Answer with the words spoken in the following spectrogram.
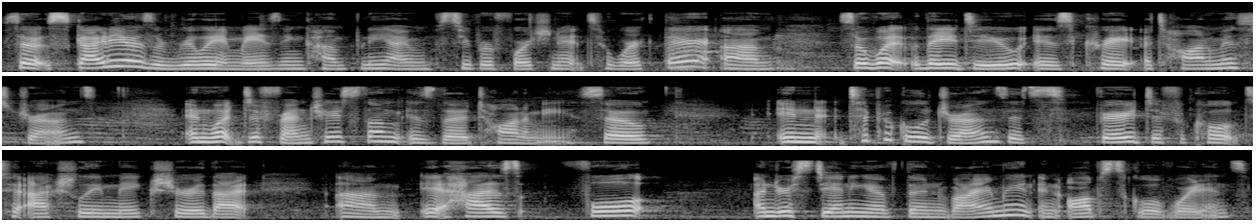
So Skydio is a really amazing company. I'm super fortunate to work there. Um, so what they do is create autonomous drones, and what differentiates them is the autonomy. So in typical drones, it's very difficult to actually make sure that um, it has full understanding of the environment and obstacle avoidance.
